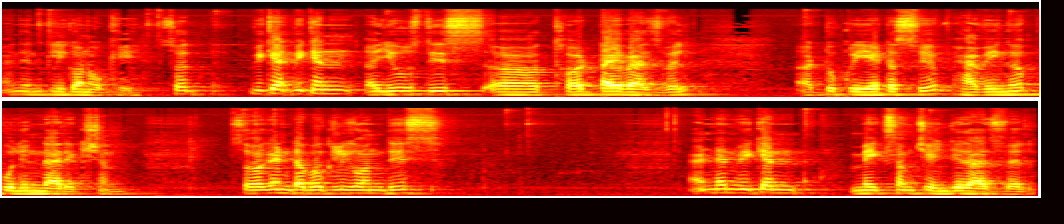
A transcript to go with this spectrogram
And then click on ok. So we can we can uh, use this uh, third type as well uh, to create a sweep having a pulling direction. So again double click on this. And then we can make some changes as well.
